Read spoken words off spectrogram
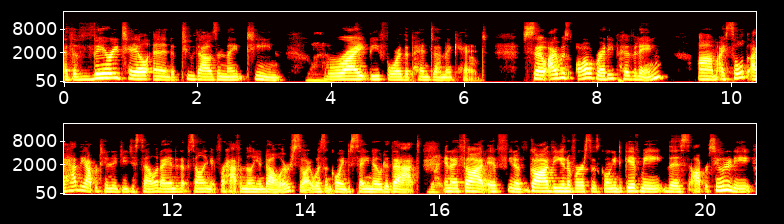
at the very tail end of 2019 wow. right before the pandemic hit so I was already pivoting. Um, I sold, I had the opportunity to sell it. I ended up selling it for half a million dollars. So I wasn't going to say no to that. Right. And I thought if, you know, God, the universe is going to give me this opportunity,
